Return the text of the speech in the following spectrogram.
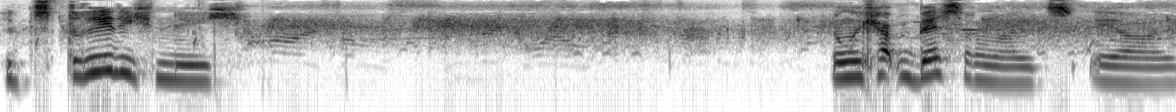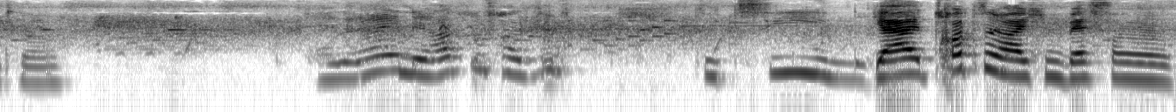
Jetzt dreh dich nicht. Junge, ich hab einen besseren als er, Alter. Hey, nein, der hat so versucht zu ziehen. Ja, trotzdem habe ich einen besseren.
